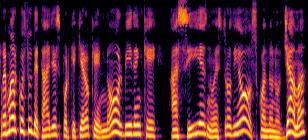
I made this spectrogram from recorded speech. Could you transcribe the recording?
Remarco estos detalles porque quiero que no olviden que así es nuestro Dios cuando nos llama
